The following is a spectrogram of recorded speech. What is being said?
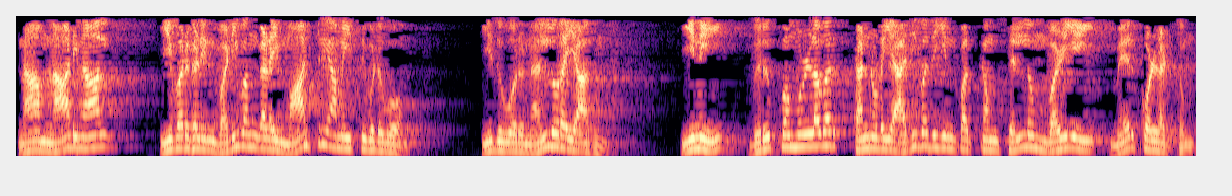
நாம் நாடினால் இவர்களின் வடிவங்களை மாற்றி அமைத்து விடுவோம். இது ஒரு நல்லுரையாகும். இனி விருப்பமுள்ளவர் தன்னுடைய அதிபதியின் பக்கம் செல்லும் வழியை மேற்கொள்ளட்டும்.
